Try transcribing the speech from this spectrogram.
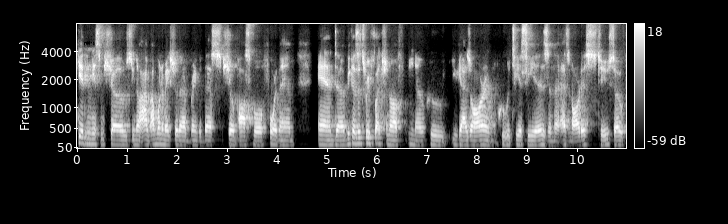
giving me some shows you know i, I want to make sure that i bring the best show possible for them. And uh, because it's a reflection of you know who you guys are and who TSC is, and as an artist too. So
